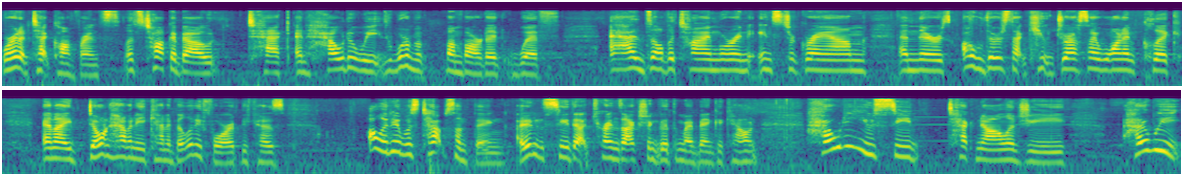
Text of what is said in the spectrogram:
we're at a tech conference. Let's talk about tech and how do we, we're bombarded with ads all the time. We're in Instagram and there's, oh, there's that cute dress I wanted, click. And I don't have any accountability for it because all I did was tap something. I didn't see that transaction go through my bank account. How do you see technology? How do we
